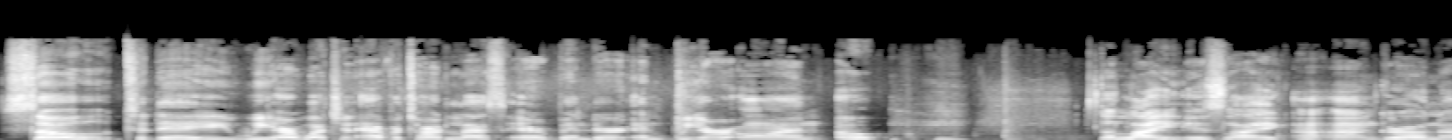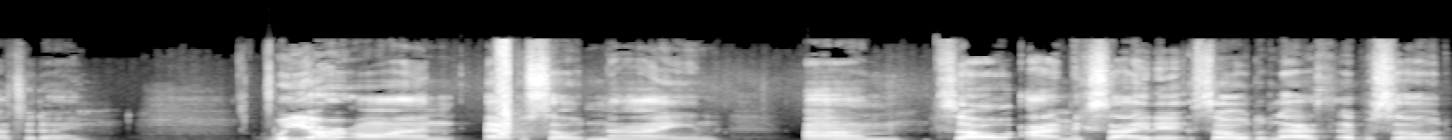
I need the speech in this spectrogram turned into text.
So today we are watching Avatar: The Last Airbender, and we are on. Oh, the light is like, uh, uh girl, not today. We are on episode nine. Um, so I'm excited. So the last episode,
